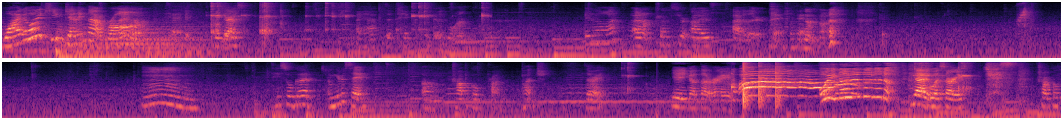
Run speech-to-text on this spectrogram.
Why do I keep getting that wrong? Okay. Your eyes. I have to pick a good one. You know what? I don't trust your eyes either. Okay. Okay. No, I'm not. Mmm. Tastes so good. I'm gonna say, um, tropical prun- punch. Is that right? Yeah, you got that right. Ah! Oh, wait, no, no, no, no, no. Yeah, it was. Sorry. Yes. Tropical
